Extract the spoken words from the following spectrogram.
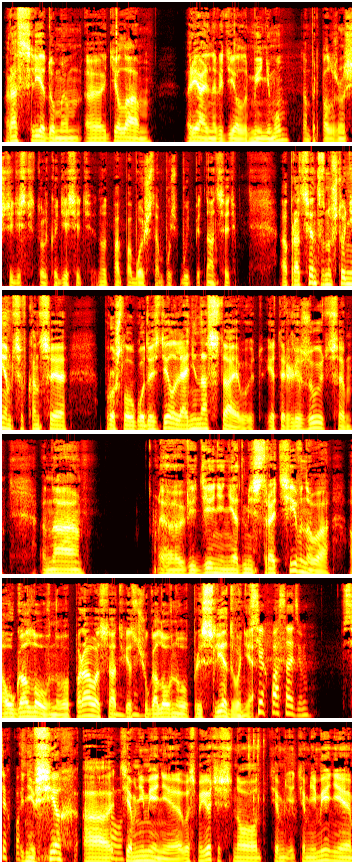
расследуемым э, делам реальных дел минимум, там, предположим, 60 только 10, ну, побольше, там пусть будет 15 э, процентов. Но что немцы в конце прошлого года сделали? Они настаивают, и это реализуется на ведение не административного, а уголовного права, соответствующего уголовного преследования. Всех посадим. Всех Не всех, а Кого? тем не менее, вы смеетесь, но тем, тем не менее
